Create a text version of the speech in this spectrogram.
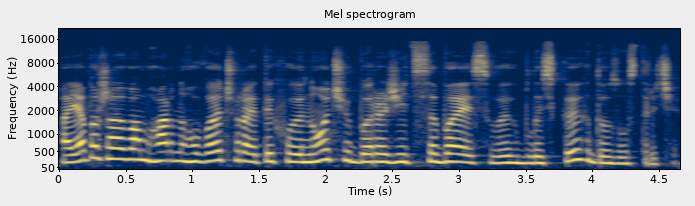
А я бажаю вам гарного вечора і тихої ночі. Бережіть себе і своїх близьких. До зустрічі.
